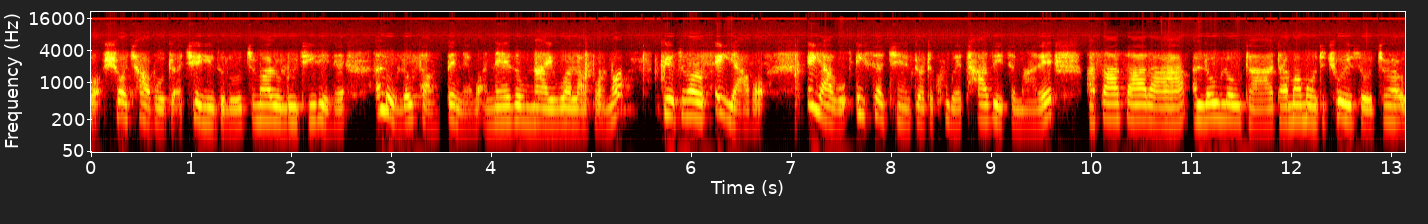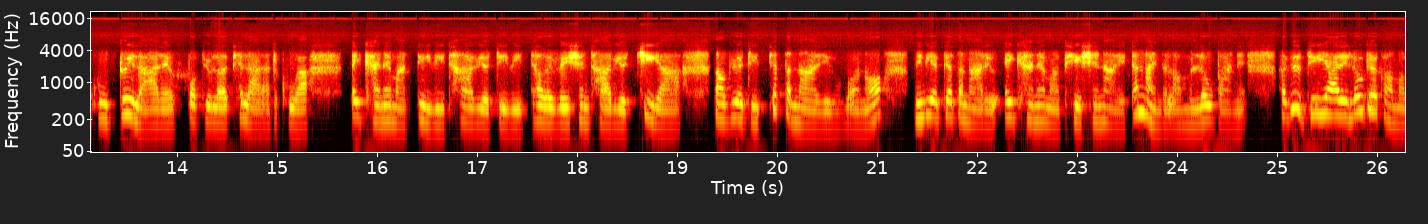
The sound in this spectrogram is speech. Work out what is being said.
ပေါ့ short ချဖို့အတွက်အချိန်ယူသလိုကျမတို့လူကြီးတွေလည်းအဲ့လိုလှုပ်ဆောင်တင်တယ်ပေါ့အနည်းဆုံးနိုင်ဝက်လောက်ပေါ့နော်ပြီးတော့ကျမတို့အိတ်ရာပေါ့အိတ်ရာကိုအိတ်ဆက်ခြင်းအတွက်တခုပဲထားစေချင်ပါတယ်အစားစားတာအလုံးလုံးတာဒါမှမဟုတ်တချို့တွေဆိုကျမတို့အခုတွေ့လာတဲ့ popular ဖြစ်လာတာတခုကအိတ်ခန်းထဲမှာ TV ထားပြီးတော့ TV television ထားပြီးတော့ကြည့်တာနောက်ပြီးတော့ဒီပြဿနာတွေကိုပေါ့နော်မိမိရဲ့ပြဿနာတွေကိုအိတ်ခန်းထဲမှာဖြေရှင်းတာတွေတက်နိုင်တယ်လို့မလုပ်ပါနဲ့အပြည့်ဒီအရာတွေလုပ်တဲ့အခါမှာ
